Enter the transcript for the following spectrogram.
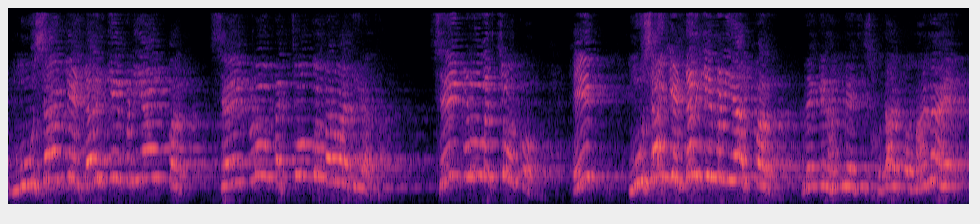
موسا کے ڈر کی بنیاد پر سینکڑوں بچوں کو مروا دیا تھا۔ سینکڑوں بچوں کو۔ ایک موسا کے ڈر کی بنیاد پر۔ لیکن ہم نے جس خدا کو مانا ہے،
